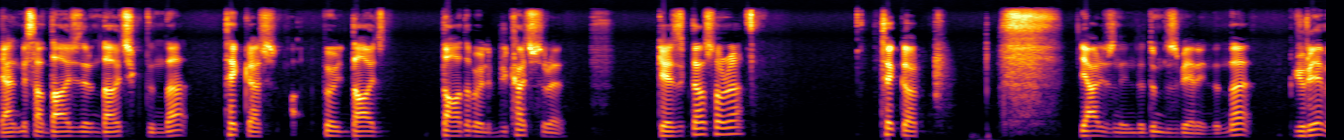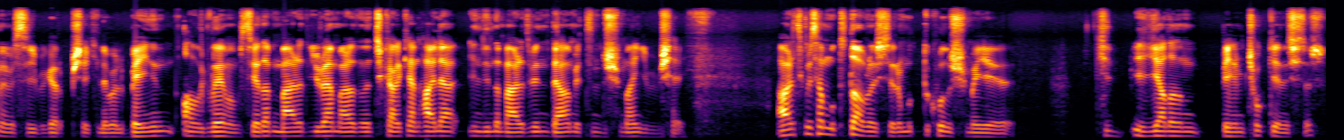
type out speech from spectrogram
yani mesela dağcıların dağa çıktığında tekrar böyle dağ, dağda böyle birkaç süre gezdikten sonra tekrar yeryüzüne indi, dümdüz bir yere indiğinde yürüyememesi gibi garip bir şekilde böyle beynin algılayamaması ya da mer yürüyen merdivene çıkarken hala indiğinde merdivenin devam ettiğini düşünmen gibi bir şey. Artık mesela mutlu davranışları, mutlu konuşmayı ki ilgi alanım benim çok geniştir.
